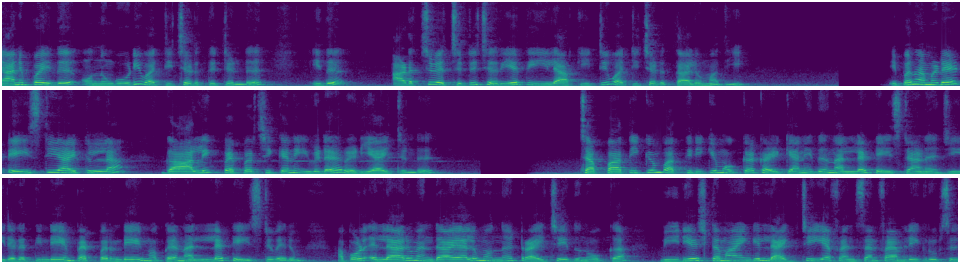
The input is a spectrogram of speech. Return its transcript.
ഞാനിപ്പോൾ ഇത് ഒന്നും കൂടി വറ്റിച്ചെടുത്തിട്ടുണ്ട്. ഇത് അടച്ചു വെച്ചിട്ട് ചെറിയ തീയിലാക്കിയിട്ട് വറ്റിച്ചെടുത്താലും മതി. ഇപ്പം നമ്മുടെ ടേസ്റ്റി ആയിട്ടുള്ള ഗാർലിക് പെപ്പർ ചിക്കൻ ഇവിടെ റെഡി ആയിട്ടുണ്ട്. ചപ്പാത്തിക്കും പത്തിരിക്കും ഒക്കെ കഴിക്കാൻ ഇത് നല്ല ടേസ്റ്റാണ് ജീരകത്തിന്റെയും പെപ്പറിന്റെയും ഒക്കെ നല്ല ടേസ്റ്റ് വരും. അപ്പോൾ എല്ലാവരും എന്തായാലും ഒന്ന് ട്രൈ ചെയ്ത് നോക്കുക. വീഡിയോ ഇഷ്ടമായെങ്കിൽ ലൈക്ക് ചെയ്യുക ഫ്രണ്ട്സ് ആൻഡ് ഫാമിലി ഗ്രൂപ്പ്സിൽ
